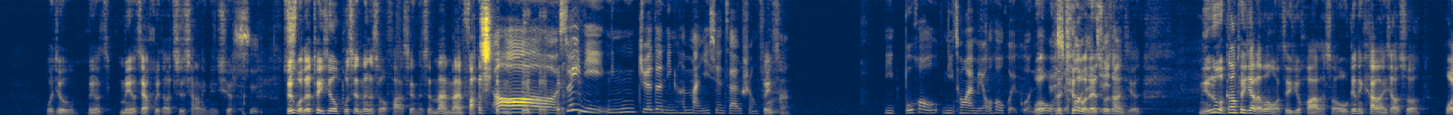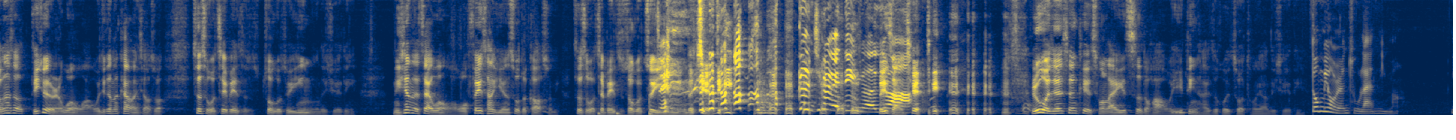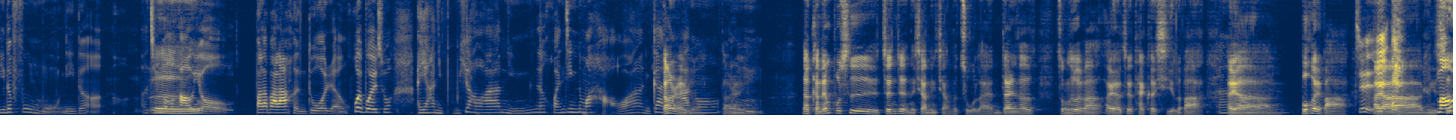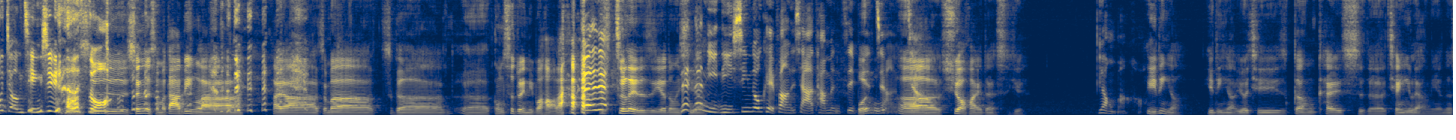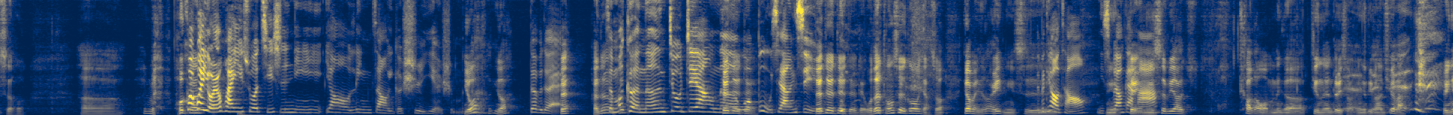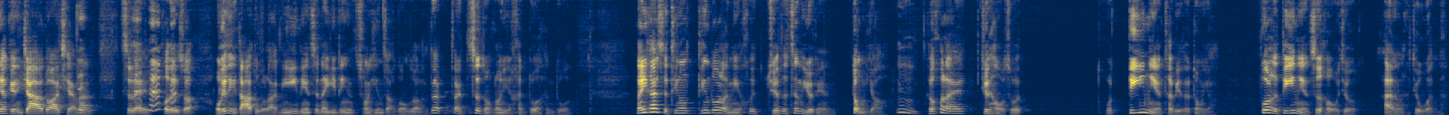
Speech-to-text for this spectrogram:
我就没有没有再回到职场里面去了。是所以我的退休不是那个时候发生的，是慢慢发生。哦，所以你您觉得您很满意现在的生活非常吗？你不后，你从来没有后悔过我我觉得我在书上觉得，你如果刚退下来问我这句话的时候，我跟你开玩笑说，我那时候的确有人问我啊，我就跟他开玩笑说，这是我这辈子做过最英明的决定。你现在再问我，我非常严肃的告诉你，这是我这辈子做过最英明的决定，更确定了，非常？确定。如果人生可以重来一次的话，我一定还是会做同样的决定。都没有人阻拦你吗？你的父母、你的呃亲朋好友，巴拉巴拉很多人，会不会说：“哎呀，你不要啊，你那环境那么好啊，你干嘛当然有呢？”当然有嗯那可能不是真正的像你讲的阻拦，但是他总是会吧，哎呀，这太可惜了吧，哎呀，不会吧，哎呀，你某种情绪勒索。是生了什么大病啦？哎呀，什么这个呃，公司对你不好啦，对对之类的这些东西、那啊。那你你心都可以放得下他们这边这样需要花一段时间，要吗？好，一定要一定要，尤其刚开始的前一两年的时候，呃，会不会有人怀疑说，其实你要另造一个事业什么的？有啊有啊，对不对？对，很多人怎么可能就这样呢？对对对我不相信。对对对对对，我的同事跟我讲说，要不然你说，哎，你是你不跳槽，你是不是要干，嘛你？是不是要跳到我们那个竞争对手那个地方去了？人家给你加了多少钱了之类，或者是说我跟你打赌了，你一年之内一定重新找工作了。对对这种东西很多很多。那一开始听听多了，你会觉得真的有点动摇。嗯，可后来就像我说，我第一年特别的动摇，过了第一年之后，我就安了，就稳了。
